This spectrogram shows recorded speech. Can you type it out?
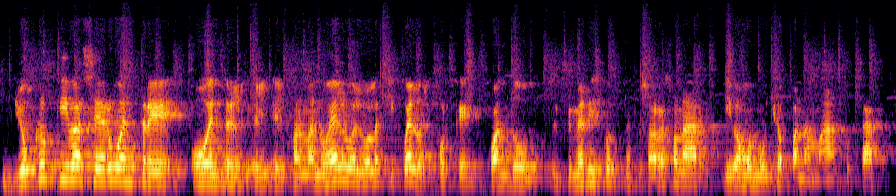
Yo creo que iba a ser o entre, o entre el, Juan Manuel o el Hola Chicuelos, porque cuando el primer disco empezó a resonar, íbamos mucho a Panamá a tocar.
